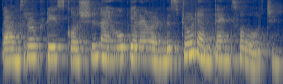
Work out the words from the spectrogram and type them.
the answer of today's question I hope you have understood and thanks for watching.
